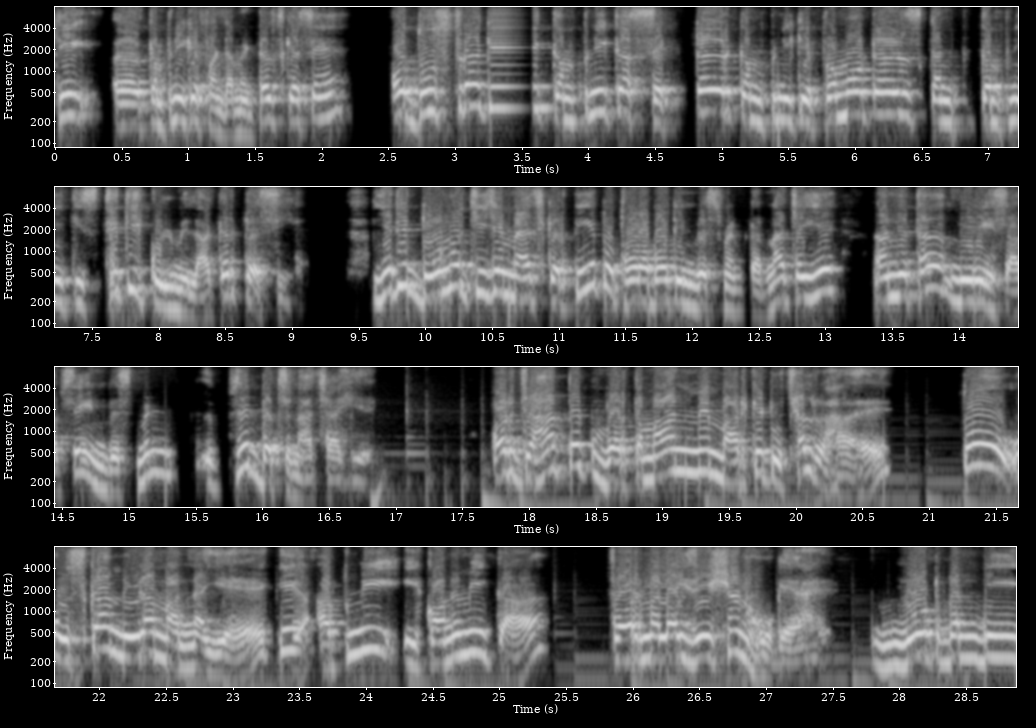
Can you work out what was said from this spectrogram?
कि कंपनी के फंडामेंटल्स कैसे हैं और दूसरा कि कंपनी का सेक्टर कंपनी के प्रमोटर्स कंपनी की स्थिति कुल मिलाकर कैसी है। यदि दोनों चीज़ें मैच करती हैं तो थोड़ा बहुत इन्वेस्टमेंट करना चाहिए। अन्यथा मेरे हिसाब से इन्वेस्टमेंट से बचना चाहिए। और जहाँ तक वर्तमान में मार्केट उछल रहा है तो उसका मेरा मानना यह है कि अपनी इकोनॉमी का फॉर्मलाइजेशन हो गया है। नोटबंदी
